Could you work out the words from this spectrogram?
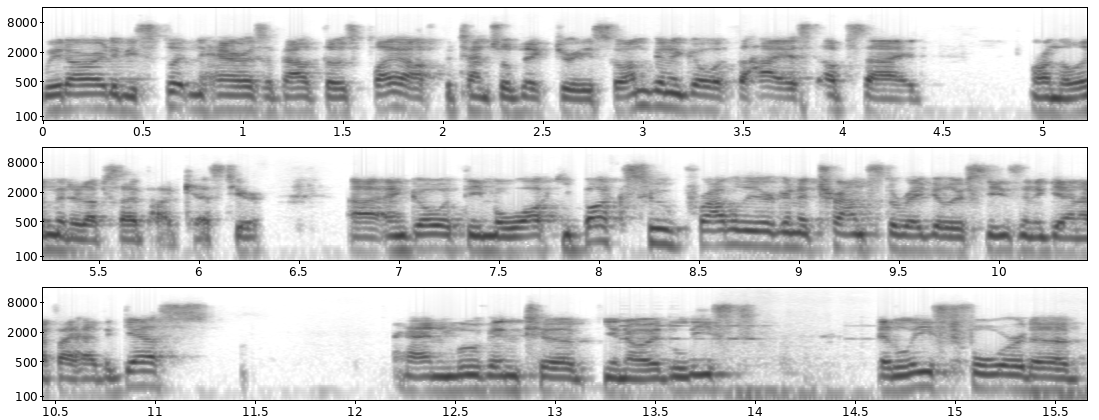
we'd already be splitting hairs about those playoff potential victories. So I'm going to go with the highest upside or on the limited upside podcast here uh, and go with the Milwaukee Bucks, who probably are going to trounce the regular season again, if I had to guess, and move into you know at least at least four to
